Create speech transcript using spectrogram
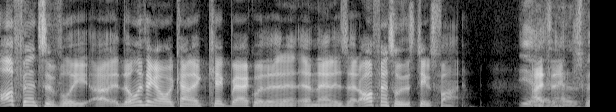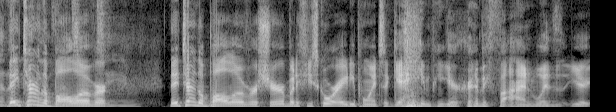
offensively, uh, the only thing I would kind of kick back with it, and, and that is that offensively, this team's fine. Yeah, I think. They turn the ball over. team. They turn the ball over, sure, but if you score 80 points a game, you're going to be fine with. Your,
